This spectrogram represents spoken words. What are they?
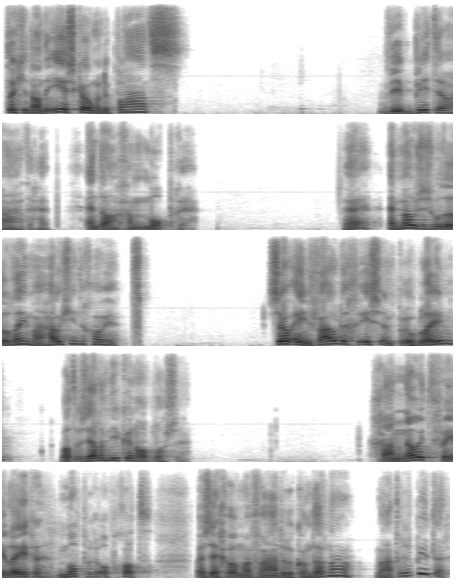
tot je dan de eerstkomende plaats weer bitter water hebt. En dan gaan mopperen. En Mozes hoefde alleen maar een houtje in te gooien. Zo eenvoudig is een probleem wat we zelf niet kunnen oplossen. Ga nooit van je leven mopperen op God. Wij zeggen gewoon, maar vader, hoe kan dat nou? Water is bitter.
